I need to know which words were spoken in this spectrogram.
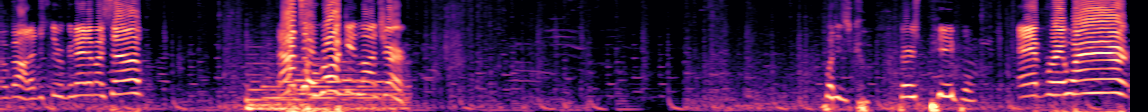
Oh god, I just threw a grenade at myself! That's a rocket launcher! Everybody's go- There's people everywhere!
